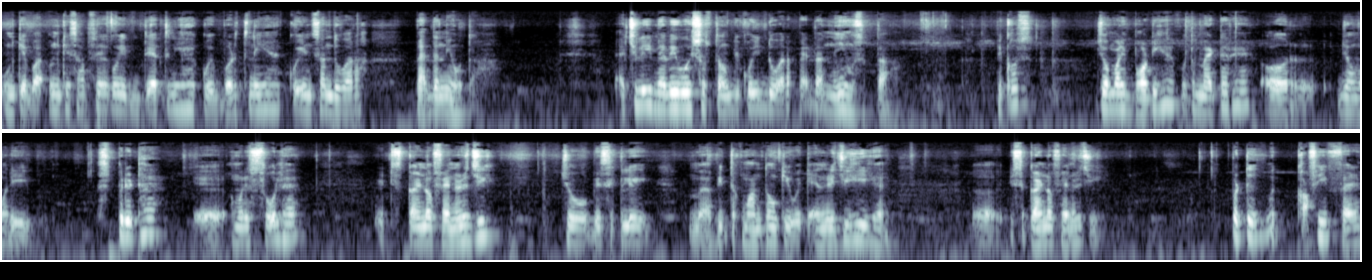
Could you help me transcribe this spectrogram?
उनके बाद उनके हिसाब से कोई डेथ नहीं है, कोई बर्थ नहीं है, कोई इंसान दोबारा पैदा नहीं होता। एक्चुअली मैं भी वही सोचता हूँ कि कोई दोबारा पैदा नहीं हो सकता। बिकॉज़ जो हमारी बॉडी है, वो तो मैटर है और जो हमारी स्पिरिट है हमारी सोल है इट्स काइंड ऑफ़ एनर्जी जो बेसिकली मैं अभी तक मानता हूँ कि वो एक एनर्जी ही है। It's kind of energy but मैं काफ़ी फै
